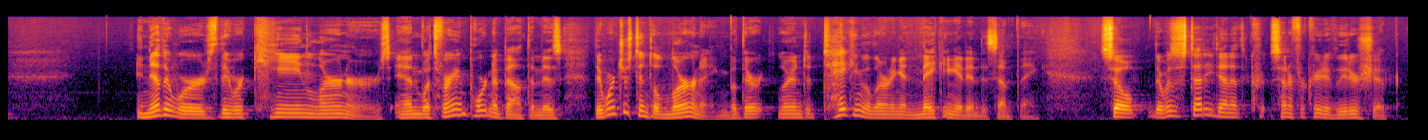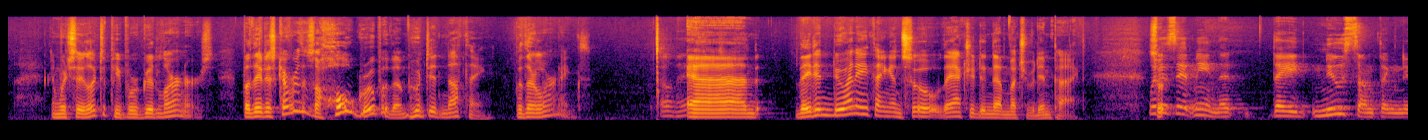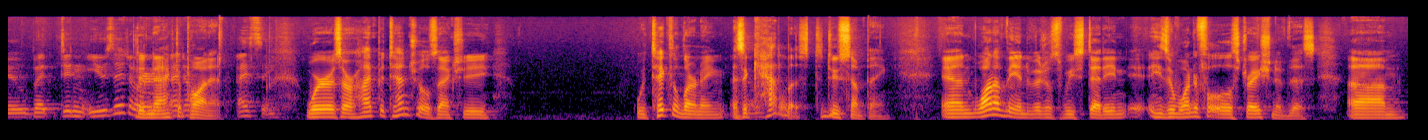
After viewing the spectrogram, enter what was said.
In other words, they were keen learners. And what's very important about them is they weren't just into learning, but they're into taking the learning and making it into something. So there was a study done at the Center for Creative Leadership in which they looked at people who were good learners. But they discovered there's a whole group of them who did nothing with their learnings. Oh, and they didn't do anything, and so they actually didn't have much of an impact. What so, does it mean that they knew something new but didn't use it? Or didn't act upon it. I see. Whereas our high potentials actually would take the learning as a catalyst to do something. And one of the individuals we studied, he's a wonderful illustration of this. Um,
